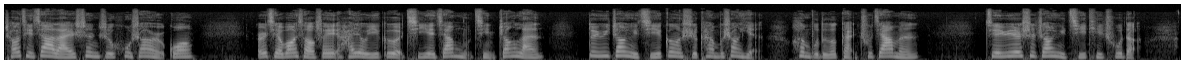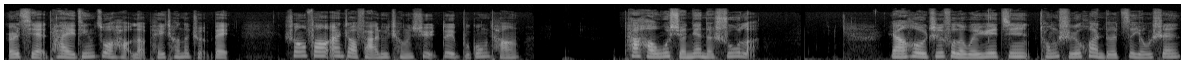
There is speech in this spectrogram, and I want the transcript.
吵起架来甚至互扇耳光。而且汪小菲还有一个企业家母亲张兰，对于张雨绮更是看不上眼，恨不得赶出家门。解约是张雨绮提出的，而且他已经做好了赔偿的准备。双方按照法律程序对簿公堂，他毫无悬念地输了，然后支付了违约金，同时换得自由身。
